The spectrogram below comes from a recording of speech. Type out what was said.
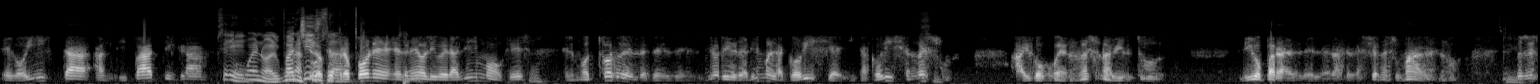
egoísta, antipática. Sí, bueno, Lo que propone el neoliberalismo, que es el motor del, neoliberalismo, es la codicia. Y la codicia no es algo bueno, no es una virtud. Digo para las relaciones humanas, ¿no? Entonces,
